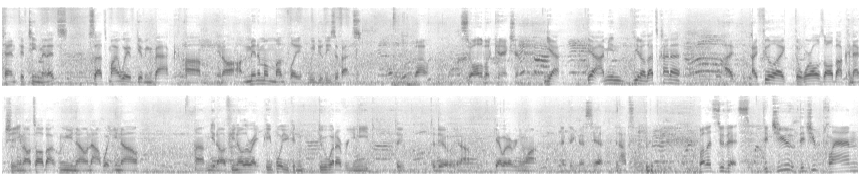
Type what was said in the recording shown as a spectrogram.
10, 15 minutes. So that's my way of giving back. Um, you know, a minimum monthly, we do these events. Wow. So all about connection. Yeah. Yeah. I mean, you know, that's kind of, I, I feel like the world is all about connection. You know, it's all about who you know, not what you know. Um, you know, if you know the right people, you can do whatever you need to, to do, you know, get whatever you want. I think that's, yeah, absolutely. Well, let's do this. Did you did you plan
